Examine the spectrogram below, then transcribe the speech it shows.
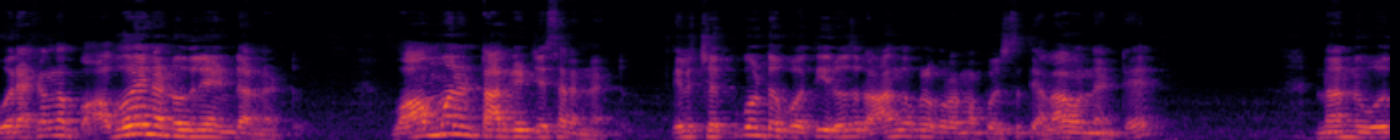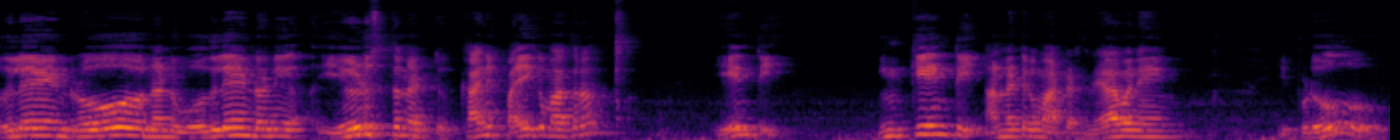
ఓ రకంగా బాబోయ్ నన్ను వదిలేయండి అన్నట్టు. వామ్మో నన్ను టార్గెట్ చేశారన్నట్టు. ఇలా చెప్పుకుంటూ పోతే ఈరోజు రాంగపురమ పరిస్థితి ఎలా ఉందంటే నన్ను వదిలేయండ్రో నన్ను వదిలేయండ్రో అని ఏడుస్తున్నట్టు. కానీ పైకి మాత్రం ఏంటి? ఇంకేంటి? అన్నట్టుగా మాట్లాడుతుంది ఏమని? ఇప్పుడు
